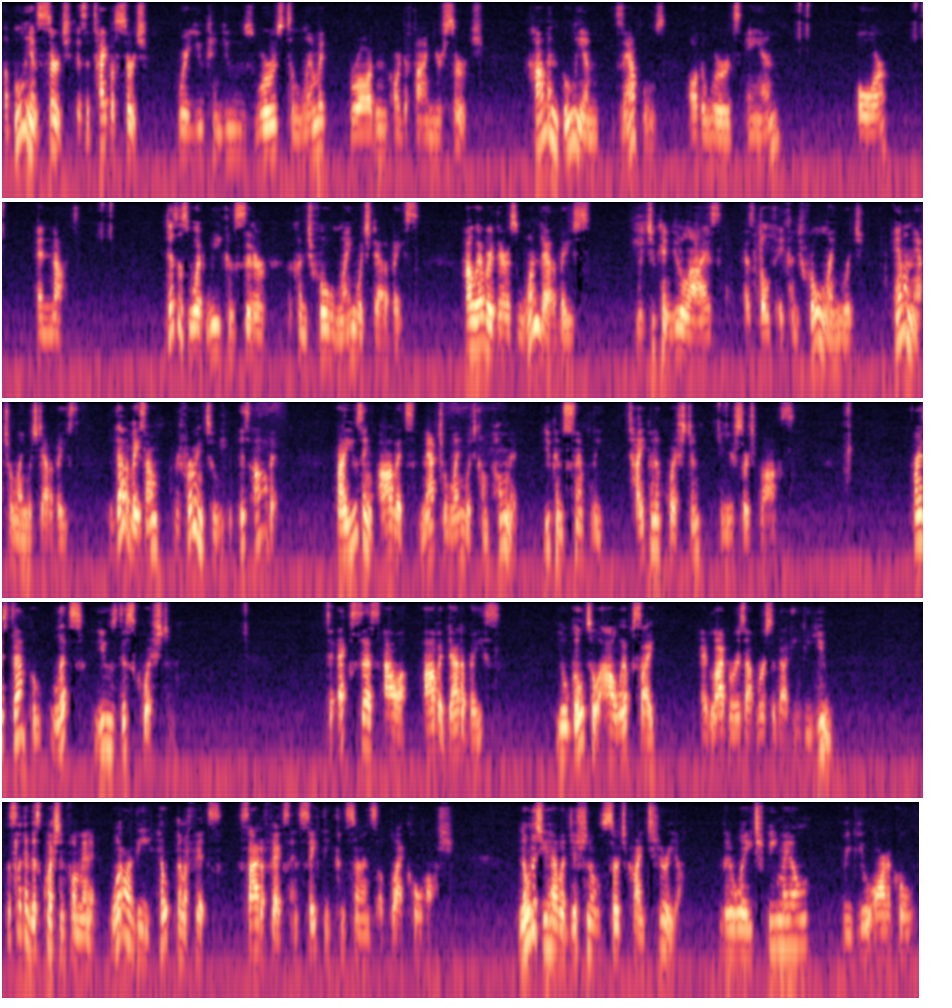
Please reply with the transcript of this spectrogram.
A Boolean search is a type of search where you can use words to limit, broaden, or define your search. Common Boolean examples are the words and, or, and not. This is what we consider a controlled language database. However, there is one database which you can utilize as both a control language and a natural language database. The database I'm referring to is Ovid. By using Ovid's natural language component, you can simply type in a question in your search box. For example, let's use this question. To access our Ovid database, you'll go to our website at libraries.mercer.edu. Let's look at this question for a minute. What are the health benefits, side effects, and safety concerns of black cohosh? Notice you have additional search criteria. Middle-aged female, review article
